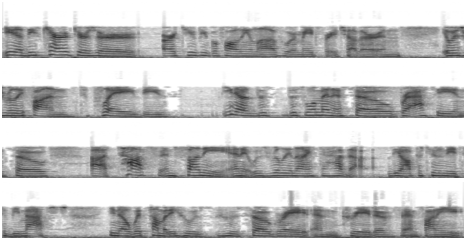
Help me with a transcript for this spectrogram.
you know, these characters are are two people falling in love who are made for each other, and it was really fun to play these. You know, this this woman is so brassy and so uh, tough and funny, and it was really nice to have the the opportunity to be matched. You know, with somebody who's who's so great and creative and funny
